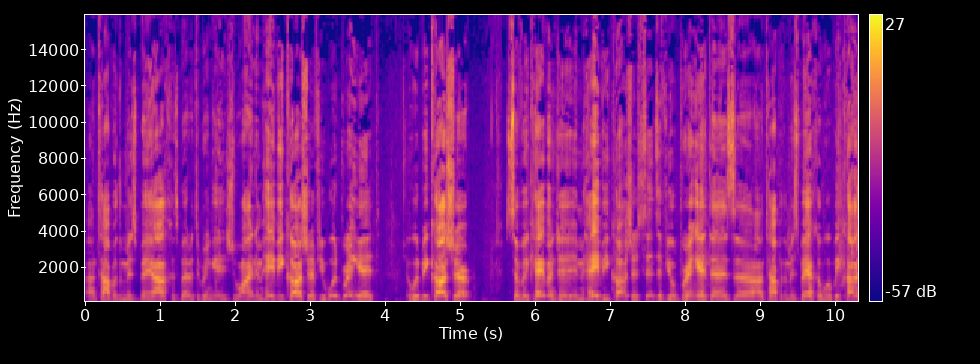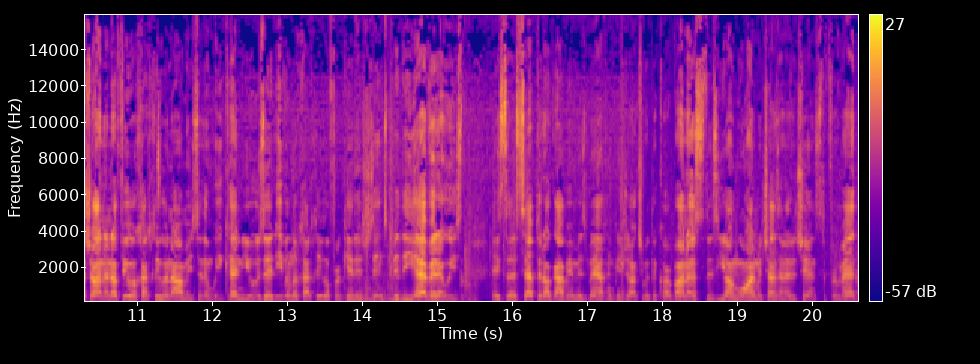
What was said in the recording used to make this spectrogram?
on top of the mizbeach, it's better to bring aged wine. And heavy kosher, if you would bring it, it would be kosher. So v'kevan im heavy kosher. Since if you bring it as uh, on top of the mizbeach, it will be kosher. Anan afilu chadchila nami. So then we can use it even lechatchila for kiddush. Since b'di'evet at least it's accepted al gavi mizbeach in conjunction with the karbanos. This young wine which hasn't had a chance to ferment.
